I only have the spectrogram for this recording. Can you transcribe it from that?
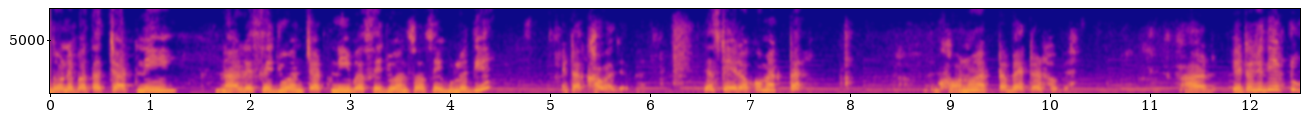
ধনে পাতার চাটনি, নাহলে সেজুয়ান চাটনি বা সেজুয়ান সস এগুলো দিয়ে এটা খাওয়া যাবে। জাস্ট এরকম একটা ঘন একটা ব্যাটার হবে। আর এটা যদি একটু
